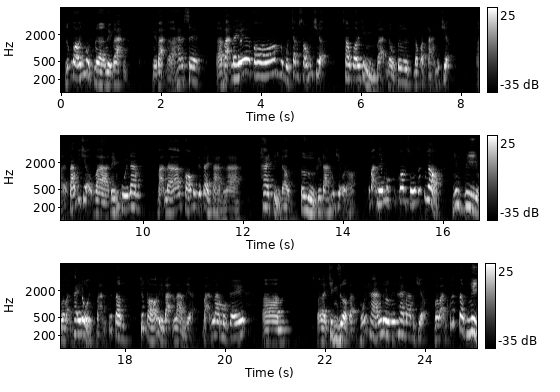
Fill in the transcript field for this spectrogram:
Dũng có một ờ, người bạn người bạn ở HSC à, ờ, bạn ấy có 160 triệu sau quá trình bạn đầu tư nó còn 80 triệu. Ờ, à, 80 triệu và đến cuối năm bạn đã có một cái tài sản là 2 tỷ đồng từ cái 80 triệu đó. Các bạn thấy một con số rất nhỏ nhưng vì mà bạn thay đổi bạn quyết tâm. Trước đó thì bạn làm gì ạ? Bạn làm một cái uh, gọi là trình dược ạ. Mỗi tháng lương đến hai ba mươi triệu và bạn quyết tâm nghỉ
